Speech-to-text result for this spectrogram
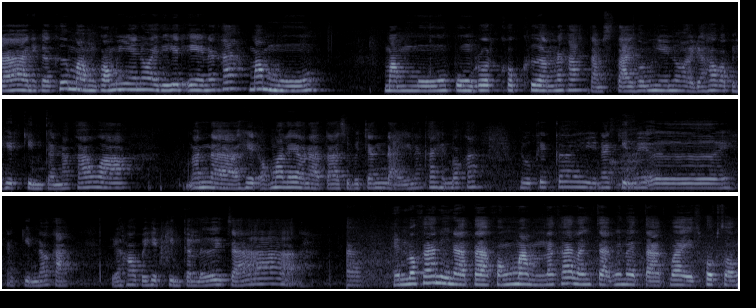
จ้านี่ก็คือมัมของแม่ยายน้อยที่เฮ็ดเองนะคะมัมหมูมัมหมูปรุงรสครบเครื่องนะคะ ตามสไตล์ของแม่ยายน้อยเดี๋ยวเฮาก็ไปเฮ็ดกินกันนะคะ ว่ามันเฮ็ดออกมาแล้วหน้าตาสิเป็นจังไดนะคะ เห็นบ่คะดูใกล้ๆน่ากินไหมเอ่ยน่ากินเนาะค่ะ เดี๋ยวเฮาไปเฮ็ดกินกันเลยจ้า เห็นบ่คะนี่หน้าตาของมัมนะคะ หลังจากแม่น้อยตากไว้ครบสอง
